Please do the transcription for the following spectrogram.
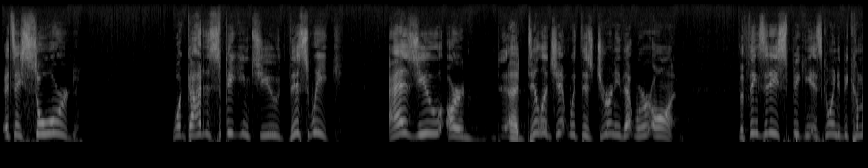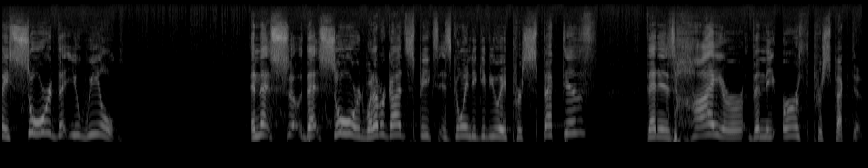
It's a sword. What God is speaking to you this week, as you are uh, diligent with this journey that we're on, the things that He's speaking is going to become a sword that you wield. And that, so, that sword, whatever God speaks, is going to give you a perspective that is higher than the earth perspective.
